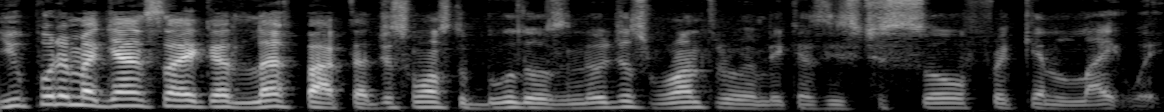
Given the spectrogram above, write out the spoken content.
You put him against like a left back that just wants to bulldoze, and they'll just run through him because he's just so freaking lightweight.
